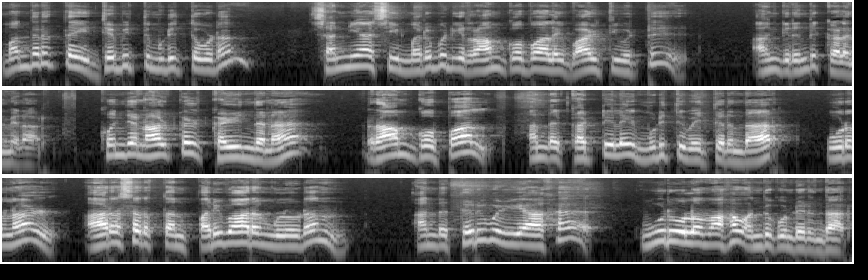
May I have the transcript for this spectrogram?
மந்திரத்தை ஜெபித்து முடித்தவுடன் சந்நியாசி மறுபடி ராம்கோபாலை வாழ்த்திவிட்டு அங்கிருந்து கிளம்பினார். கொஞ்ச நாட்கள் கழிந்தன ராம்கோபால் அந்த கட்டிலை முடித்து வைத்திருந்தார். ஒரு நாள் அரசர் தன் பரிவாரங்களுடன் அந்த தெருவழியாக ஊர்வலமாக வந்து கொண்டிருந்தார்.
